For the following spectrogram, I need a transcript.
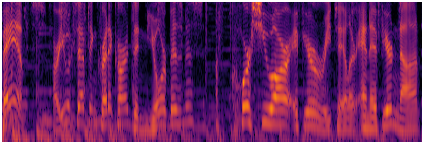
BAMS. Are you accepting credit cards in your business? Of course you are if you're a retailer, and if you're not,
